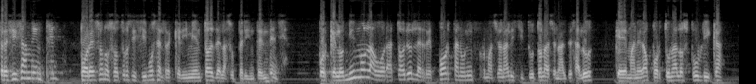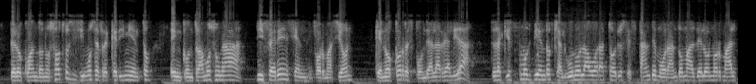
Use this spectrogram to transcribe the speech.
Precisamente por eso nosotros hicimos el requerimiento desde la superintendencia, porque los mismos laboratorios le reportan una información al Instituto Nacional de Salud que de manera oportuna los publica, pero cuando nosotros hicimos el requerimiento encontramos una diferencia en la información que no corresponde a la realidad. Entonces aquí estamos viendo que algunos laboratorios se están demorando más de lo normal,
